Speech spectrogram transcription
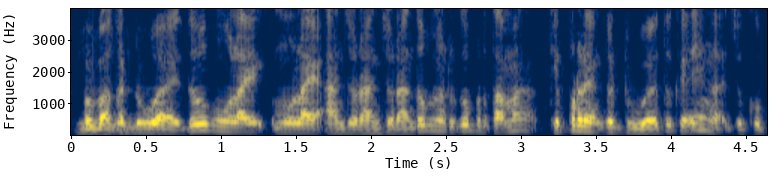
Hmm. babak kedua itu mulai mulai ancur-ancuran tuh menurutku pertama kiper yang kedua tuh kayaknya nggak cukup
